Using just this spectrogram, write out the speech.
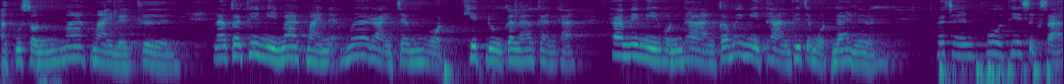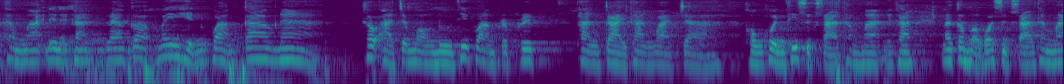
อากุศลมากมายเหลือเกิน แล้วก็ที่มีมากมายเนี่ยเมื่อไหร่จะหมดคิดดูก็แล้วกันค่ะ ถ้าไม่มีหนทางก็ไม่มีทางที่จะหมดได้เลย เพราะฉะนั้นผู้ที่ศึกษาธรรมะเนี่ยนะคะ แล้วก็ไม่เห็นความก้าวหน้า เขาอาจจะมองดูที่ความประพฤติทางกายทางวาจาของคนที่ศึกษาธรรมะนะคะ แล้วก็บอกว่าศึกษาธรรมะ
